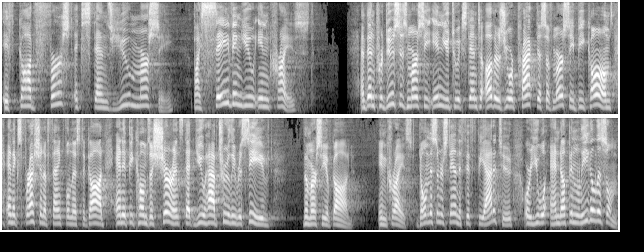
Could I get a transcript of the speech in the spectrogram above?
if God first extends you mercy by saving you in Christ, and then produces mercy in you to extend to others, your practice of mercy becomes an expression of thankfulness to God, and it becomes assurance that you have truly received the mercy of God in Christ. Don't misunderstand the fifth beatitude, or you will end up in legalism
